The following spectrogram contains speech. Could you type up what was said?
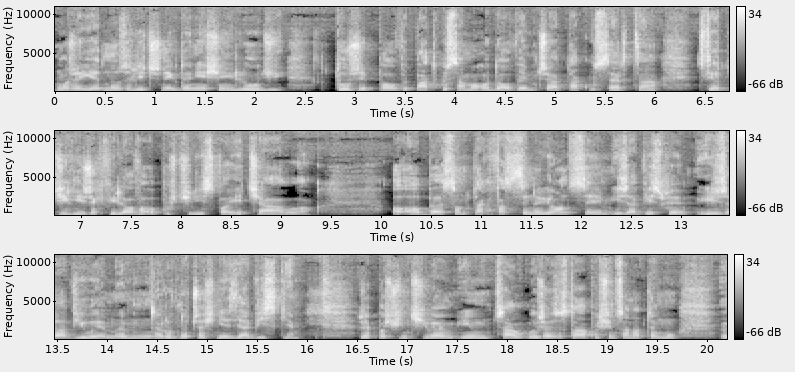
może jedno z licznych doniesień ludzi, którzy po wypadku samochodowym czy ataku serca twierdzili, że chwilowo opuścili swoje ciało. OOB są tak fascynującym i, zawisłym, i zawiłym równocześnie zjawiskiem, że poświęciłem im cał, że została poświęcona temu yy,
